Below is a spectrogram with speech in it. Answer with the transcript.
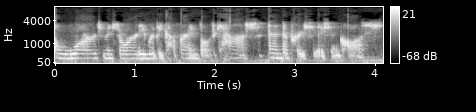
a large majority would be covering both cash and depreciation costs.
